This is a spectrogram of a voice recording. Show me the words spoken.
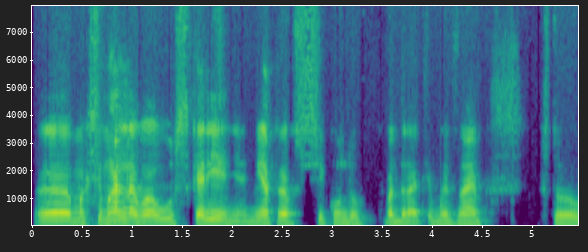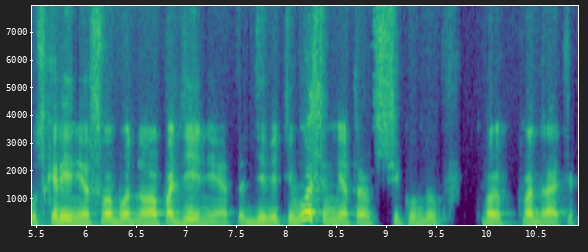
Э, максимального ускорения метров в секунду в квадрате. Мы знаем, что ускорение свободного падения это 9,8 метров в секунду в квадрате.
